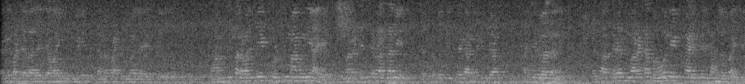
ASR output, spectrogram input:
आणि पटेल आले तेव्हाही त्यांना पाठिंबा जाहीर केला. आमची सर्वांची एक पुढची मागणी आहे मराठ्यांच्या राजधानीत छत्रपतींच्या राजांच्या आशीर्वादाने. साताऱ्यात मराठा भवन एक काहीतरी झालं पाहिजे.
